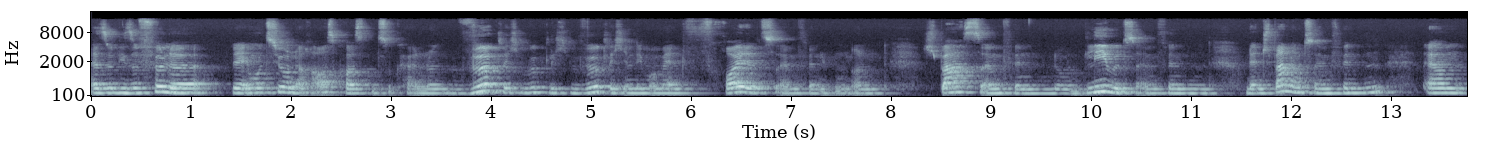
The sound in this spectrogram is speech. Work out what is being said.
Also diese Fülle der Emotionen auch auskosten zu können und wirklich, wirklich, wirklich in dem Moment Freude zu empfinden und Spaß zu empfinden und Liebe zu empfinden und Entspannung zu empfinden. Ähm,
